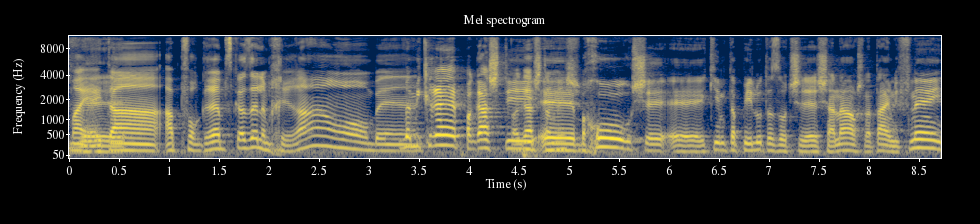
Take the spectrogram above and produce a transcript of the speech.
מה. היא הייתה up for grabs כזה למכירה, או ב... במקרה פגשתי uh, בחור שהקים את הפעילות הזאת שנה או שנתיים לפני,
